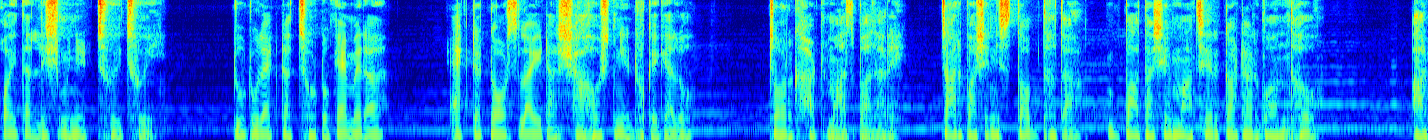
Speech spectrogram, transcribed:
পঁয়তাল্লিশ মিনিট ছুঁই ছুঁই। টুটুল একটা ছোট ক্যামেরা একটা টর্চ লাইট আর সাহস নিয়ে ঢুকে গেল চরঘাট মাছ বাজারে। চারপাশে নিস্তব্ধতা, বাতাসে মাছের কাটার গন্ধ আর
